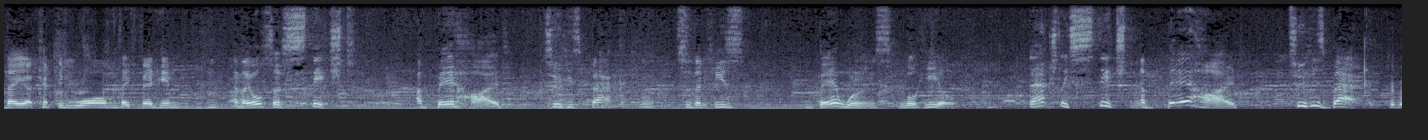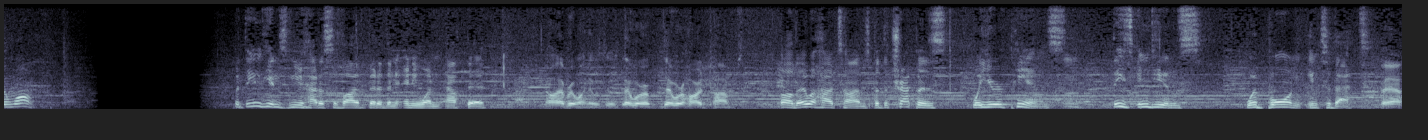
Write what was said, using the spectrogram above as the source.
they uh, kept him warm, they fed him, and they also stitched a bear hide to his back so that his bear wounds will heal. They actually stitched a bear hide to his back. Keep him warm. But the Indians knew how to survive better than anyone out there. No, everyone. It was, they were they were hard times. Oh, they were hard times, but the trappers were Europeans. Mm. These Indians were born into that. Yeah,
